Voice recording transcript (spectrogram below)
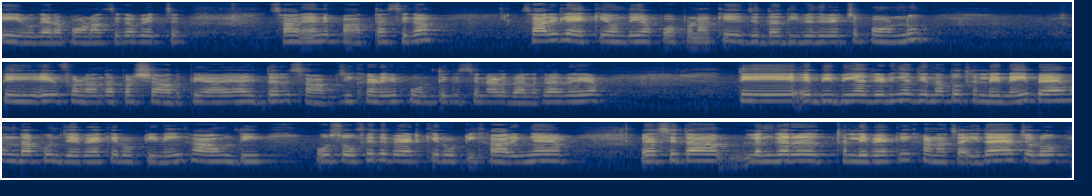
ਘੇ ਵਗੈਰਾ ਪਾਉਣਾ ਸੀਗਾ ਵਿੱਚ, ਸਾਰਿਆਂ ਨੇ ਪਾਤਾ ਸੀਗਾ। ਸਾਰੇ ਲੈ ਕੇ ਆਉਂਦੇ ਆਪੋ ਆਪਣਾ ਘੇ ਜਿੱਦਾਂ ਦੀਵੇ ਦੇ ਵਿੱਚ ਪਾਉਣ ਨੂੰ। ਤੇ ਇਹ ਫਲਾਂ ਦਾ ਪ੍ਰਸ਼ਾਦ ਪਿਆ ਆ। ਇੱਧਰ ਸਾਹਿਬ ਜੀ ਖੜੇ, ਫੋਨ ਤੇ ਕਿਸੇ ਨਾਲ ਗੱਲ ਕਰ ਰਹੇ ਆ। ਤੇ ਇਹ ਬੀਬੀਆਂ ਜਿਹੜੀਆਂ, ਜਿਨ੍ਹਾਂ ਤੋਂ ਥੱਲੇ ਨਹੀਂ ਬਹਿ ਹੁੰਦਾ ਪੁੰਜੇ ਬਹਿ ਕੇ ਰੋਟੀ ਨਹੀਂ ਖਾ ਹੁੰਦੀ, ਉਹ ਸੋਫੇ ਤੇ ਬੈਠ ਕੇ ਰੋਟੀ ਖਾ ਰਹੀਆਂ ਆ। ਵੈਸੇ ਤਾਂ ਲੰਗਰ ਥੱਲੇ ਬਹਿ ਕੇ ਖਾਣਾ ਚਾਹੀਦਾ ਆ। ਚਲੋ,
